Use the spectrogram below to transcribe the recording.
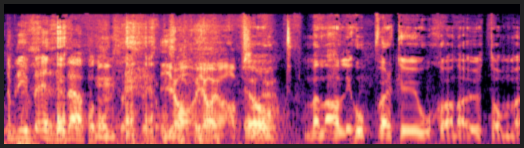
det blir ju värre där på något sätt. Liksom. Ja, ja, ja, ja, absolut. men allihop verkar ju osköna utom eh,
